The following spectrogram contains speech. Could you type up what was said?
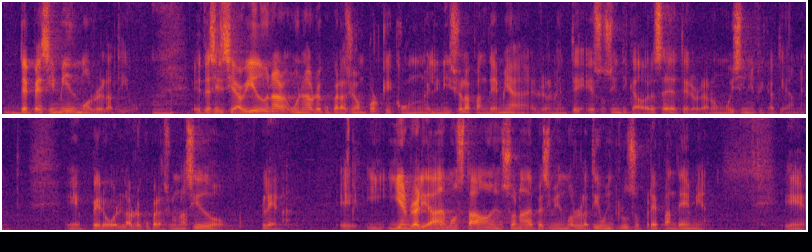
de, pesimismo relativo. Mm. Es decir, si ha habido una, una, recuperación porque con el inicio de la pandemia realmente esos indicadores se deterioraron muy significativamente, eh, pero la recuperación no ha sido plena. Eh, y, y, en realidad hemos estado en zona de pesimismo relativo incluso pre-pandemia. Eh,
